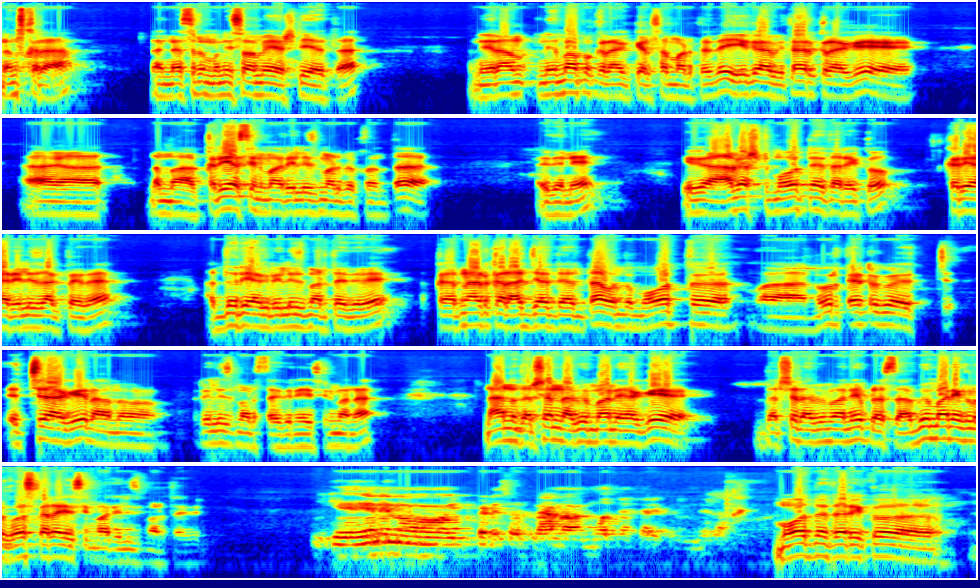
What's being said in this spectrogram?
ನಮಸ್ಕಾರ. ನನ್ನ ಹೆಸರು ಮುನಿಸ್ವಾಮಿ ಎಸ್ ಡಿ ಅಂತ. ನಿರಾಮ್ ನಿರ್ಮಾಪಕರಾಗಿ ಕೆಲಸ ಮಾಡ್ತಾಯಿದ್ದೆ ಈಗ ವಿತರಕರಾಗಿ ನಮ್ಮ ಕರಿಯ ಸಿನಿಮಾ ರಿಲೀಸ್ ಮಾಡಬೇಕು ಅಂತ ಇದ್ದೀನಿ. ಈಗ ಆಗಸ್ಟ್ ಮೂವತ್ತನೇ ತಾರೀಕು ಕರಿಯ ರಿಲೀಸ್ ಆಗ್ತಾ ಇದೆ. ಅದ್ದೂರಿಯಾಗಿ ರಿಲೀಸ್ ಮಾಡ್ತಾ ಇದ್ದೀವಿ. ಕರ್ನಾಟಕ ರಾಜ್ಯಾದ್ಯಂತ ಒಂದು ಮೂವತ್ತು ನೂರು ಥಿಯೇಟ್ರಿಗೂ ಹೆಚ್ಚು, ಹೆಚ್ಚಾಗಿ ನಾನು ರಿಲೀಸ್ ಮಾಡಿಸ್ತಾ ಇದ್ದೀನಿ ಈ ಸಿನಿಮಾನ. ನಾನು ದರ್ಶನ್ ಅಭಿಮಾನಿಯಾಗಿ ದರ್ಶನ್ ಅಭಿಮಾನಿ ಪ್ಲಸ್ ಅಭಿಮಾನಿಗಳಿಗೋಸ್ಕರ ಈ ಸಿನಿಮಾ ರಿಲೀಸ್ ಮಾಡ್ತಾ ಇದ್ದೀನಿ. ಈಗ ಏನೇನು ಇದ್ ಕಡೆ ಸರ್ ಪ್ಲಾನ್ ಮೂವತ್ತನೇ ತಾರೀಕು ಮೂವತ್ತನೇ ತಾರೀಕು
